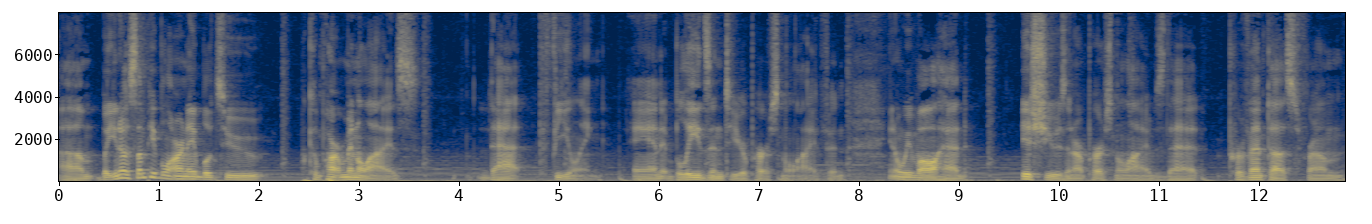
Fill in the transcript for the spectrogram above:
Um, but you know, some people aren't able to compartmentalize that feeling, and it bleeds into your personal life. And you know, we've all had issues in our personal lives that prevent us from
